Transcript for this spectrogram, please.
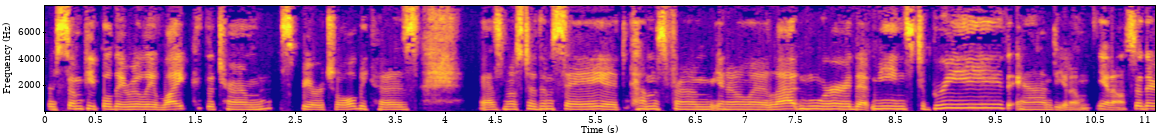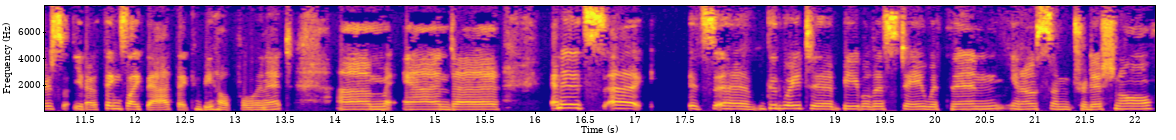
for some people, they really like the term spiritual because as most of them say, it comes from, you know, a Latin word that means to breathe and, you know, you know, so there's, you know, things like that that can be helpful in it. Um, and, uh, and it's, uh, it's a good way to be able to stay within, you know, some traditional,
